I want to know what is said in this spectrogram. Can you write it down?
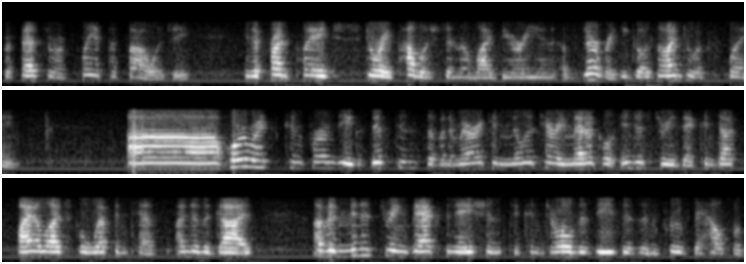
professor of plant pathology, in a front page story published in the Liberian Observer. He goes on to explain. Uh, Horowitz confirmed the existence of an American military medical industry that conducts biological weapon tests under the guise of administering vaccinations to control diseases and improve the health of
